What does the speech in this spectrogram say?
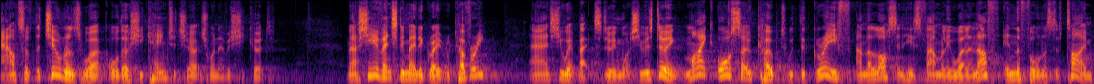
out of the children's work, although she came to church whenever she could. Now, she eventually made a great recovery, and she went back to doing what she was doing. Mike also coped with the grief and the loss in his family well enough in the fullness of time,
